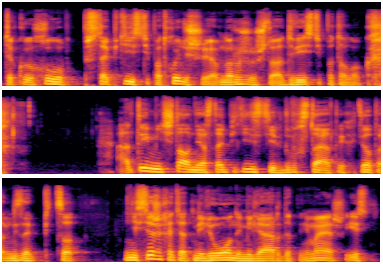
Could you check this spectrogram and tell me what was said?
Такой хлоп, 150 подходишь и обнаруживаешь, что а 200 потолок. А ты мечтал не о 150 или 200, а ты хотел там, не знаю, 500. Не все же хотят миллионы, миллиарды, понимаешь? Есть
